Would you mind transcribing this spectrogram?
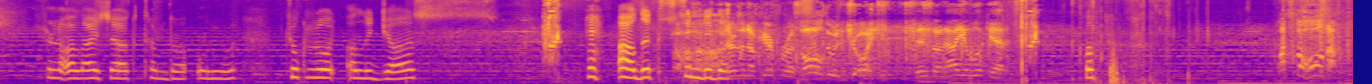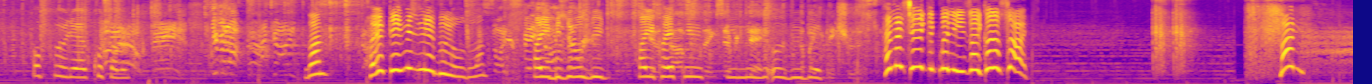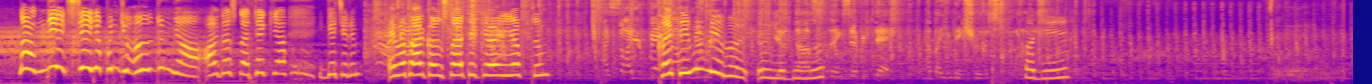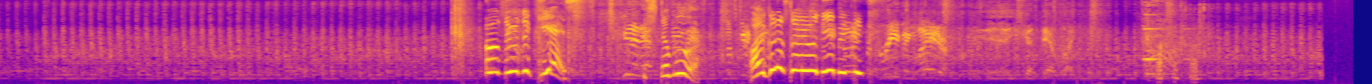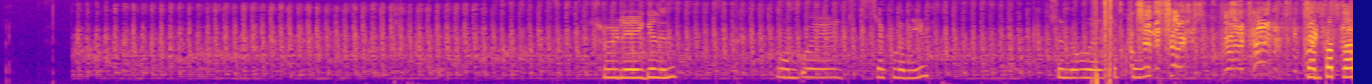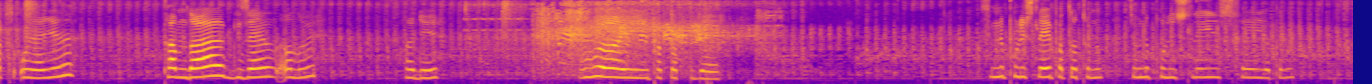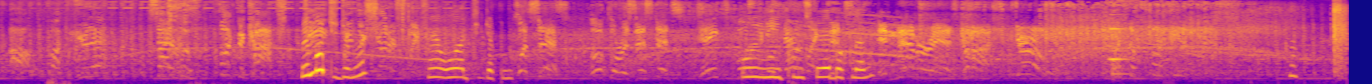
şunu alarsak tam da oluyor. Çok zor alacağız. Heh aldık şimdi de. Hop hop böyle koşalım. Lan karakterimiz niye böyle oldu lan? Saw your face. Hayır. Hayır karakterimizi öldürecek. Hemen şeye gitmeliyiz arkadaşlar. Lan! Lan diye şey yapınca öldüm ya. Arkadaşlar tekrar geçelim. Evet arkadaşlar tekrar yaptım. Karakterimiz niye böyle öyle duruyor? things yes. İşte bu. Arkadaşlar right. Şöyle gelin. Ben buraya saklanayım. Sen de oraya saklan. Send the charges. They're on a timer. So Sen patlat orayı. Tam da güzel olur. Hadi. Vay patlattı be. Şimdi polisleri patlatalım. Şimdi polisleri şey yapalım. Ben mi açacağım lan? He o açacakmış. Oy polislere bak lan.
